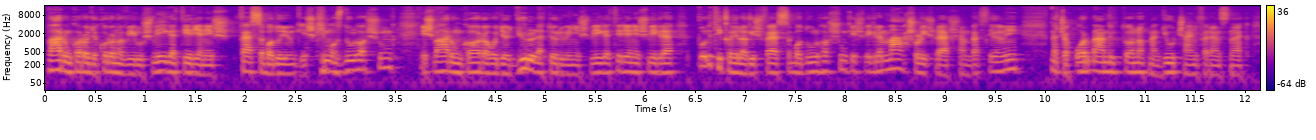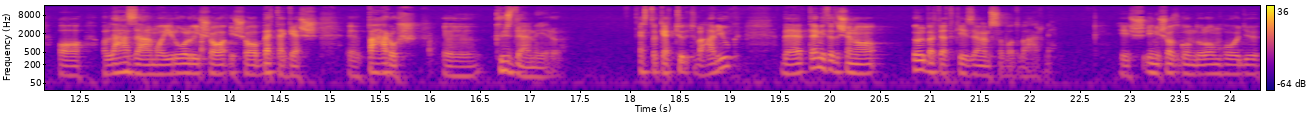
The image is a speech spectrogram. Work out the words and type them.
Várunk arra, hogy a koronavírus véget érjen, és felszabaduljunk, és kimozdulhassunk, és várunk arra, hogy a gyűlöletörvény is véget érjen, és végre politikailag is felszabadulhassunk, és végre másról is lehessen beszélni, ne csak Orbán Viktornak, meg Gyurcsány Ferencnek a, a lázálmairól és a, és a beteges páros küzdelméről. Ezt a kettőt várjuk, de természetesen a ölbetett kézzel nem szabad várni. És én is azt gondolom, hogy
